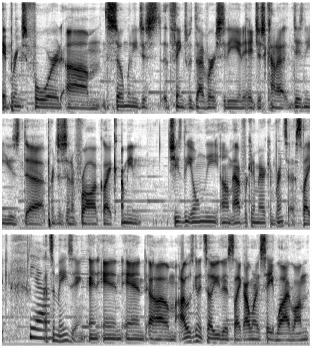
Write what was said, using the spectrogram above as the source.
It brings forward um, so many just things with diversity, and it just kind of Disney used uh, Princess and a Frog. Like I mean. She's the only um, African American princess. Like, Yeah. that's amazing. And and and um, I was gonna tell you this. Like, I want to say live on.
